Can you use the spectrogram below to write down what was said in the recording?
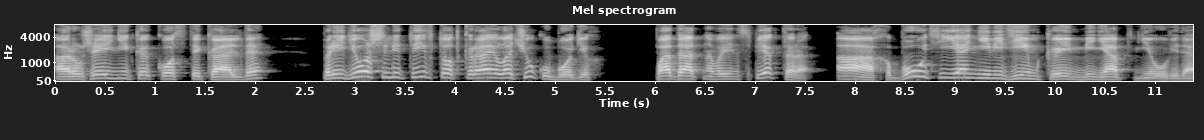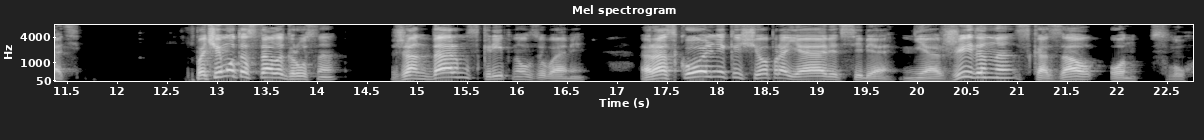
оружейника Косты Кальда «Придешь ли ты в тот край лачуг убогих?» податного инспектора «Ах, будь я невидимкой, меня б не увидать!» Почему-то стало грустно. Жандарм скрипнул зубами. Раскольник еще проявит себя, неожиданно сказал он вслух.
